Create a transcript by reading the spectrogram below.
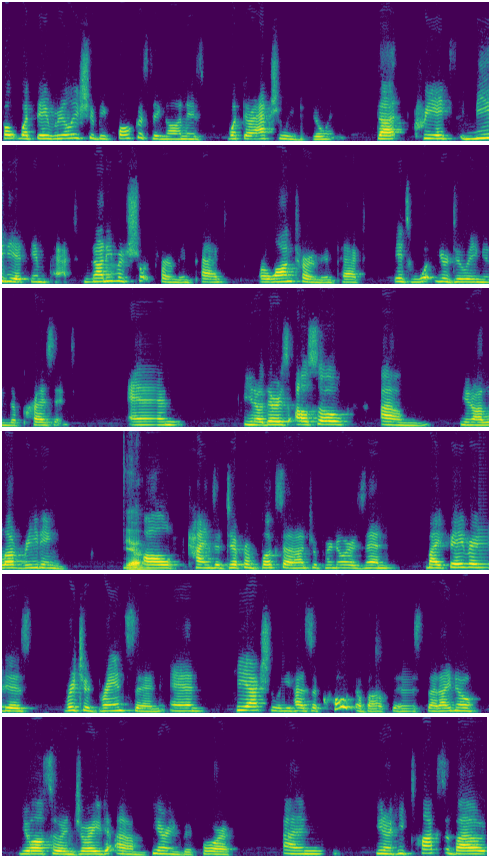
But what they really should be focusing on is what they're actually doing that creates immediate impact, not even short term impact or long term impact. It's what you're doing in the present. And, you know, there's also, um, you know, I love reading yeah. all kinds of different books on entrepreneurs. And my favorite is Richard Branson. And he actually has a quote about this that I know you also enjoyed um, hearing before. And, you know, he talks about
